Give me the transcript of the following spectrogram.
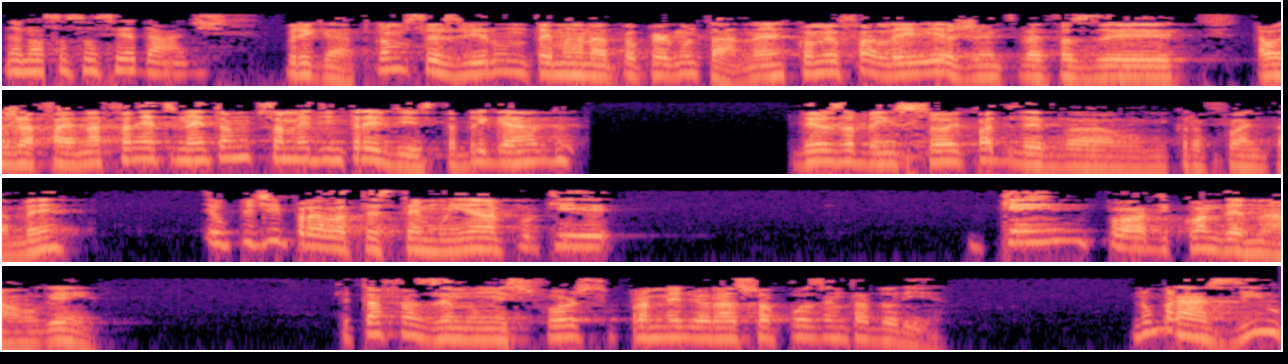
da nossa sociedade. Obrigado. Como vocês viram, não tem mais nada para perguntar, né? Como eu falei, a gente vai fazer. Ela já faz na frente, né? Então não precisa mais de entrevista. Obrigado. Deus abençoe. Pode levar o microfone também. Eu pedi para ela testemunhar porque quem pode condenar alguém que está fazendo um esforço para melhorar sua aposentadoria? No Brasil,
